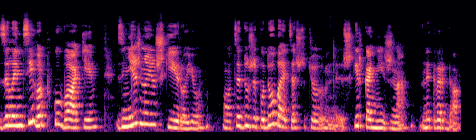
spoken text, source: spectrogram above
Зеленці горбкуваті, з ніжною шкірою. О, це дуже подобається, що шкірка ніжна, не тверда.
